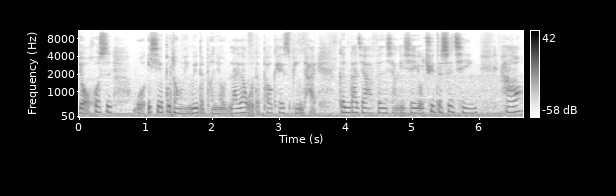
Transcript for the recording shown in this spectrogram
友，或是我一些不同领域的朋友来到我的 podcast 平台，跟大家分享一些有趣的事情。好，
